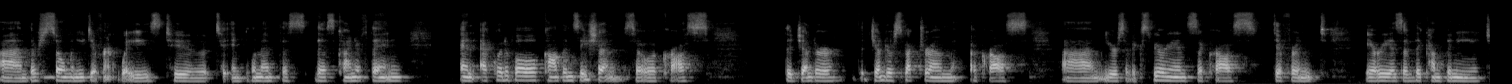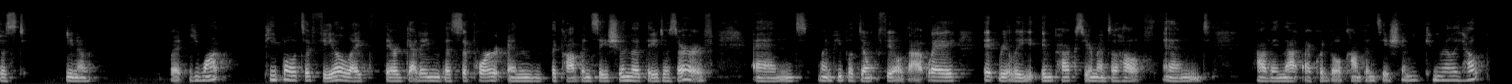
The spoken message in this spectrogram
um, there's so many different ways to to implement this this kind of thing and equitable compensation. So across the gender the gender spectrum, across um, years of experience, across different areas of the company, just you know, but you want people to feel like they're getting the support and the compensation that they deserve. And when people don't feel that way, it really impacts your mental health. And having that equitable compensation can really help.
